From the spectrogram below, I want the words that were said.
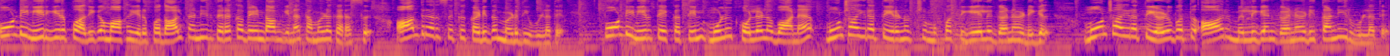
பூண்டி நீர் இருப்பு அதிகமாக இருப்பதால் தண்ணீர் திறக்க வேண்டாம் என தமிழக அரசு ஆந்திர அரசுக்கு கடிதம் எழுதியுள்ளது. பூண்டி நீர்த்தேக்கத்தின் முழு கொள்ளளவான மூன்றாயிரத்து இருநூற்று முப்பத்தி ஏழு கன அடியில் மூன்றாயிரத்து எழுபத்து ஆறு மில்லியன் கன அடி தண்ணீர் உள்ளது.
